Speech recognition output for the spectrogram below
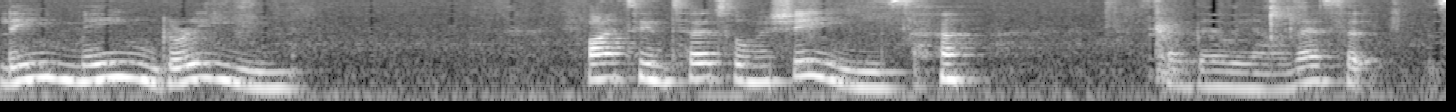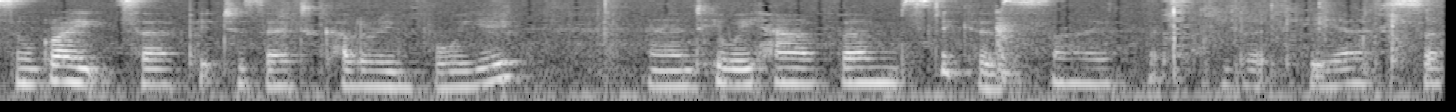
Lean Mean Green. Fighting Turtle Machines. so there we are. There's a, some great uh, pictures there to colour in for you and here we have um, stickers so let's have a look here so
